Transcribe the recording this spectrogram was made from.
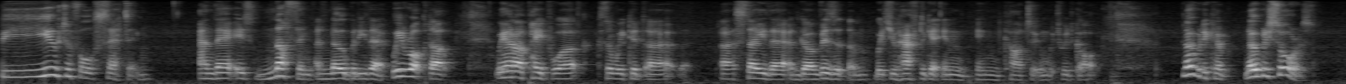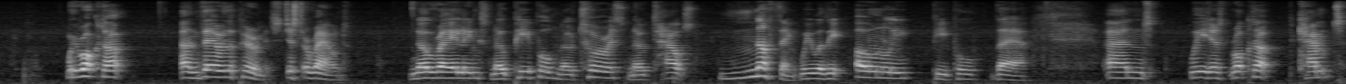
beautiful setting, and there is nothing and nobody there. We rocked up, we had our paperwork so we could uh, uh, stay there and go and visit them, which you have to get in in Khartoum, which we'd got. Nobody came. Nobody saw us. We rocked up, and there are the pyramids, just around. No railings, no people, no tourists, no touts, nothing. We were the only people there, and we just rocked up, camped,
